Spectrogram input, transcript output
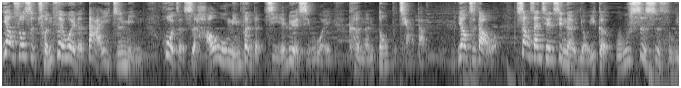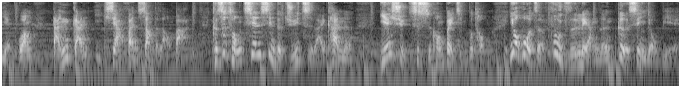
要说是纯粹为了大义之名，或者是毫无名分的劫掠行为，可能都不恰当。要知道哦，上杉谦信呢有一个无视世俗眼光、胆敢以下犯上的老爸。可是从谦信的举止来看呢，也许是时空背景不同，又或者父子两人个性有别，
